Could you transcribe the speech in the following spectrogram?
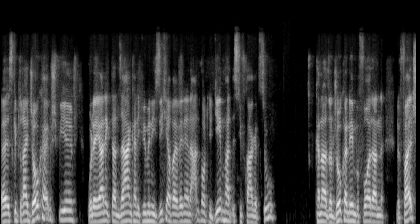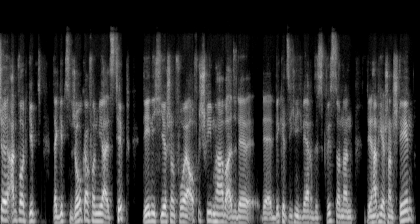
Äh, es gibt drei Joker im Spiel, wo der Yannick dann sagen kann, ich bin mir nicht sicher, weil wenn er eine Antwort gegeben hat, ist die Frage zu. Kann also einen Joker nehmen, bevor er dann eine falsche Antwort gibt. Da gibt es einen Joker von mir als Tipp, den ich hier schon vorher aufgeschrieben habe. Also der, der entwickelt sich nicht während des Quiz, sondern den habe ich ja schon stehen.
